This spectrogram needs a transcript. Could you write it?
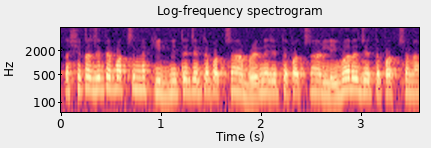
তা সেটা যেতে পারছে না কিডনিতে যেতে পারছে না ব্রেনে যেতে পারছে না লিভারে যেতে পারছে না,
